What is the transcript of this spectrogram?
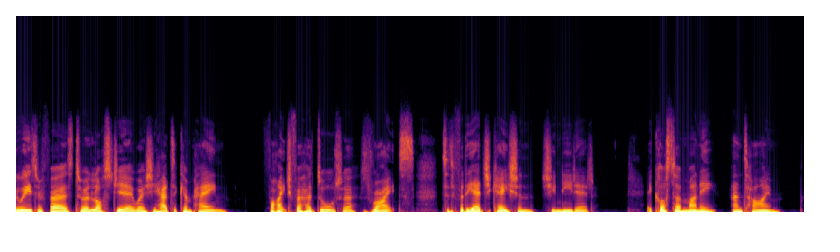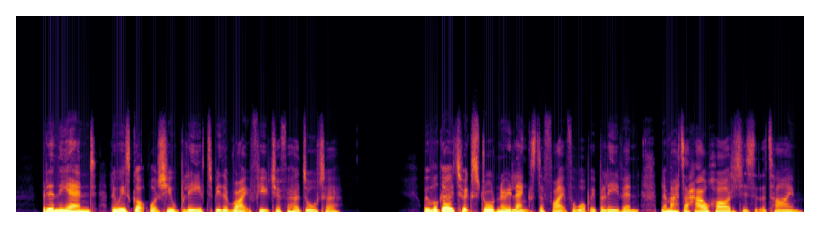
Louise refers to a lost year where she had to campaign, fight for her daughter's rights, to, for the education she needed. It cost her money and time. But in the end, Louise got what she believed to be the right future for her daughter. We will go to extraordinary lengths to fight for what we believe in, no matter how hard it is at the time.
